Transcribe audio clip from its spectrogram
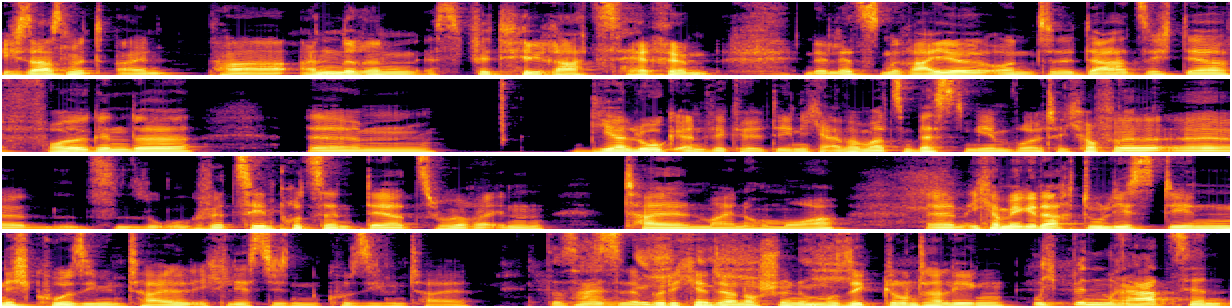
Ich saß mit ein paar anderen SPD-Ratsherren in der letzten Reihe und äh, da hat sich der folgende ähm, Dialog entwickelt, den ich einfach mal zum Besten geben wollte. Ich hoffe, äh, so ungefähr zehn Prozent der ZuhörerInnen teilen meinen Humor. Ähm, ich habe mir gedacht, du liest den nicht kursiven Teil, ich lese den kursiven Teil. Das heißt, das, äh, würde ich, ich hinterher noch schöne ich, Musik drunter legen. Ich bin Ratsherr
